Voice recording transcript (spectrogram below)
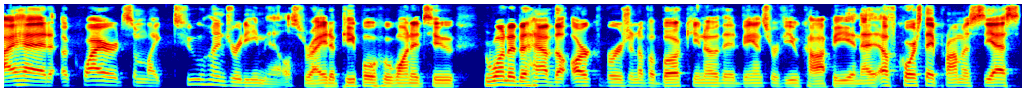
I had acquired some like 200 emails, right, of people who wanted to who wanted to have the ARC version of a book, you know, the advanced review copy, and that, of course they promised, yes,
